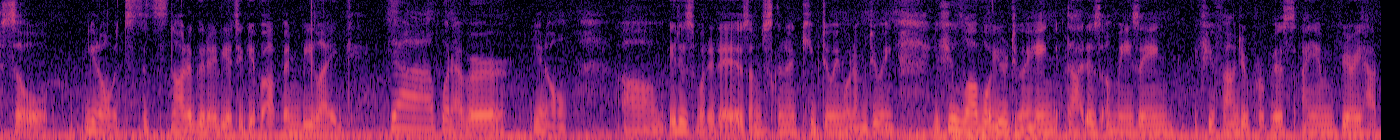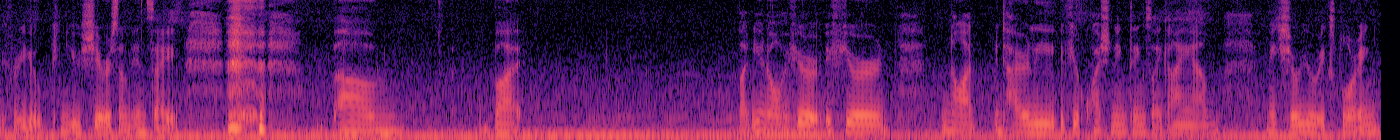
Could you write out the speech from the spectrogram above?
so, you know, it's it's not a good idea to give up and be like, yeah, whatever. You know, um, it is what it is. I'm just gonna keep doing what I'm doing. If you love what you're doing, that is amazing. If you found your purpose, I am very happy for you. Can you share some insight? um, but but you know, if you're if you're not entirely if you're questioning things like I am, make sure you're exploring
